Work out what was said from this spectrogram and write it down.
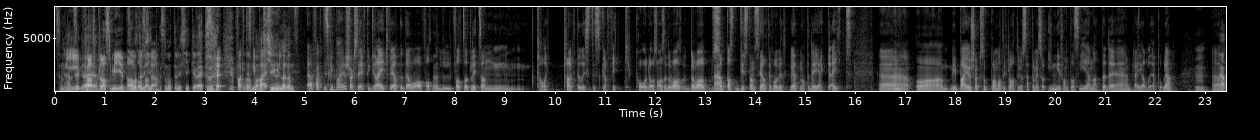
Sånn helsegreie, plasmider så, sånn, kikke- så måtte du kikke vekk. Faktisk i, ja, faktisk i Bioshock så gikk det greit, for at det var fortsatt litt sånn kar karakteristisk grafikk på det. Sånn. altså, det var, det var såpass distansert fra virkeligheten at det gikk greit. Eh, Og i Bioshock så på en måte klarte jeg å sette meg så inn i fantasien at det ble aldri et problem. Eh, Ja.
